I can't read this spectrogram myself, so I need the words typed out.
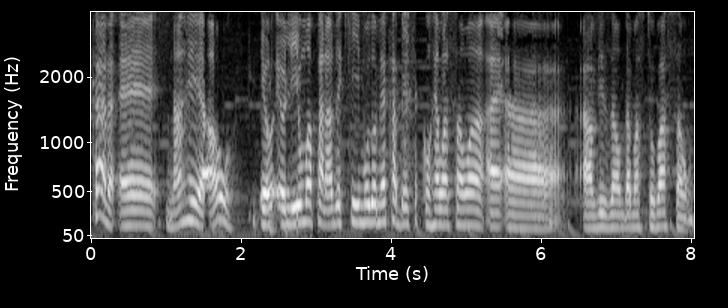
Cara, é, na real, eu, eu li uma parada que mudou minha cabeça com relação à a, a, a visão da masturbação.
